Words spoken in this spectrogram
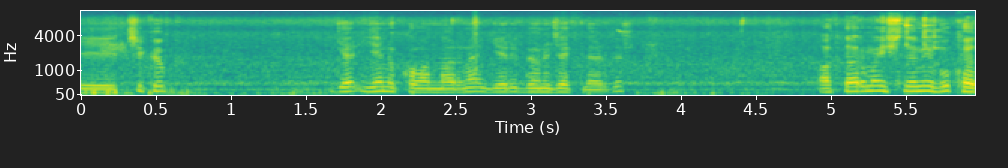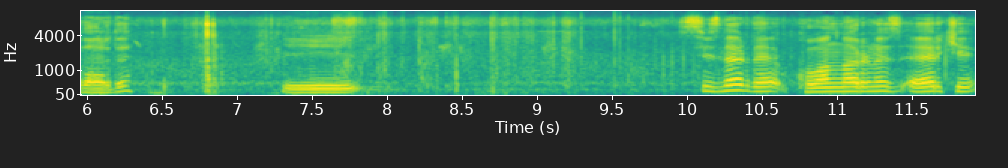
e, çıkıp yeni kovanlarına geri döneceklerdir. Aktarma işlemi bu kadardı. E, sizler de kovanlarınız eğer ki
